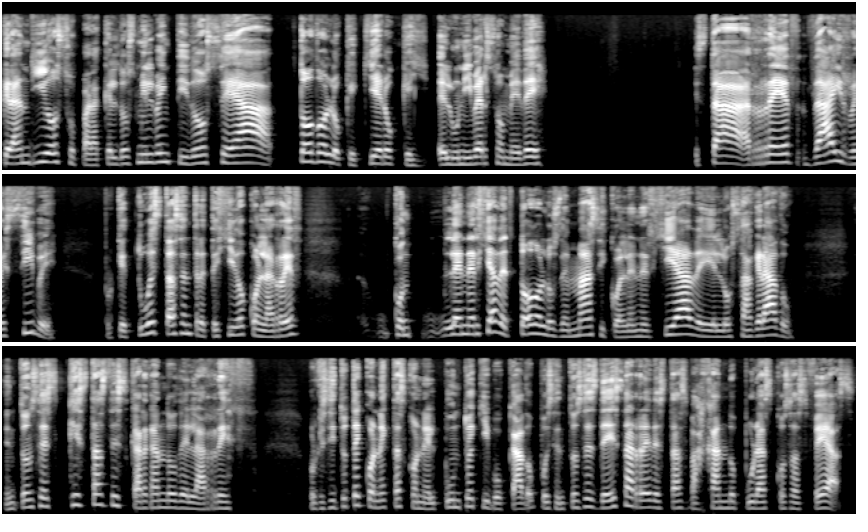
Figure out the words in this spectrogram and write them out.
grandioso para que el 2022 sea todo lo que quiero que el universo me dé. Esta red da y recibe, porque tú estás entretejido con la red, con la energía de todos los demás y con la energía de lo sagrado. Entonces, ¿qué estás descargando de la red? Porque si tú te conectas con el punto equivocado, pues entonces de esa red estás bajando puras cosas feas,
